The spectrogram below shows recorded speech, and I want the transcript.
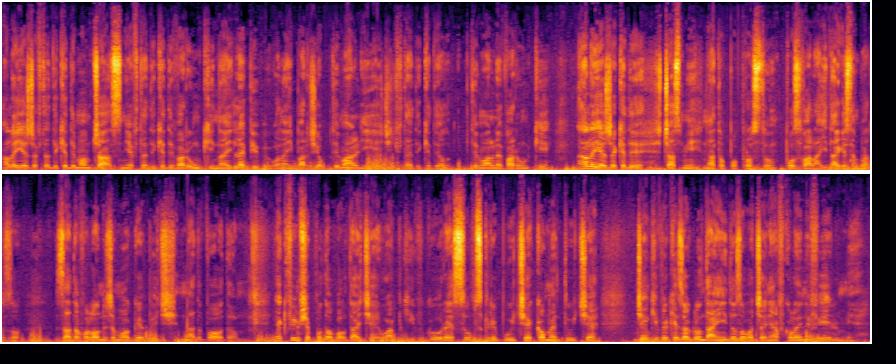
ale jeżdżę wtedy, kiedy mam czas, nie wtedy, kiedy warunki. Najlepiej było, najbardziej optymalnie jeździć wtedy, kiedy optymalne warunki, ale jeżdżę, kiedy czas mi na to po prostu pozwala. I tak jestem bardzo zadowolony, że mogę być nad wodą. Jak film się podobał, dajcie łapki w górę, subskrybujcie, komentujcie. Dzięki wielkie za oglądanie i do zobaczenia w kolejnym filmie.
